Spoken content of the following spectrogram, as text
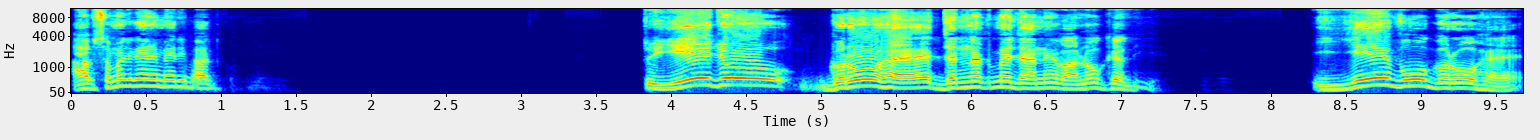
آپ سمجھ گئے میری بات کو؟ تو یہ جو گروہ ہے جنت میں جانے والوں کے لیے، یہ وہ گروہ ہے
